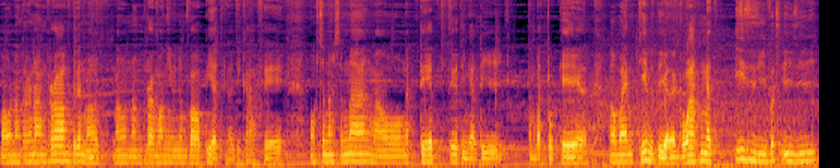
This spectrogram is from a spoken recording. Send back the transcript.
Mau nongkrong nongkrong itu kan. Mau mau nongkrong mau minum kopi ya tinggal di cafe. Mau senang senang mau ngedit itu tinggal di tempat koke mau main game tinggal ke warnet. Easy bos easy.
